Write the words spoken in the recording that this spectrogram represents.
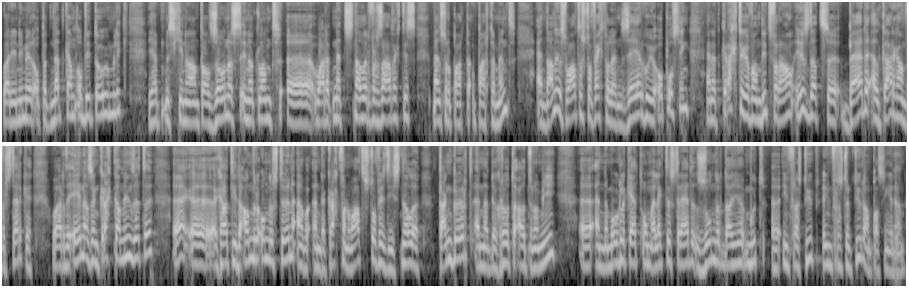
waar je niet meer op het net kan op dit ogenblik. Je hebt misschien een aantal zones in het land waar het net sneller verzadigd is. Mensen op appartement. En dan is waterstof echt wel een zeer goede oplossing. En het krachtige van dit verhaal is dat ze beide elkaar gaan versterken. Waar de ene zijn kracht kan inzetten, hè, uh, gaat die de andere ondersteunen. En, en, de kracht van waterstof is die snelle tankbeurt en de grote autonomie uh, en de mogelijkheid om elektrisch te rijden zonder dat je moet infrastructuur, infrastructuuraanpassingen ja. doen.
